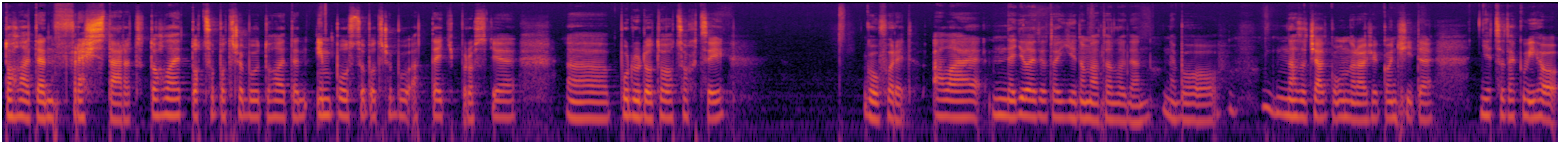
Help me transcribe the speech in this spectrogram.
tohle je ten fresh start, tohle je to, co potřebuju, tohle je ten impuls, co potřebuju a teď prostě uh, půjdu do toho, co chci, go for it. Ale nedělejte to jenom na tenhle den, nebo na začátku února, že končíte něco takového.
